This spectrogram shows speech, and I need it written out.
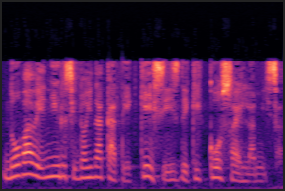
no va a venir si no hay una catequesis de qué cosa es la misa.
